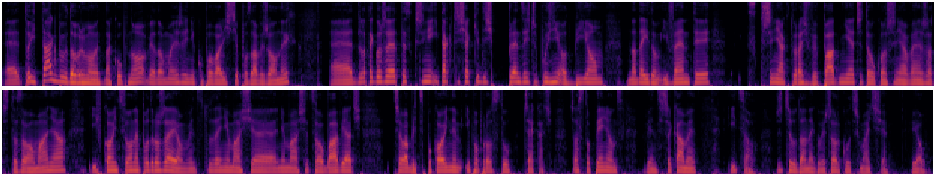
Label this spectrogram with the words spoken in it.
e, to i tak był dobry moment na kupno, wiadomo, jeżeli nie kupowaliście po zawyżonych, e, dlatego, że te skrzynie i tak czy siak kiedyś prędzej czy później odbiją, nadejdą eventy, skrzynia któraś wypadnie, czy to ukąszenia węża, czy to załamania i w końcu one podrożeją, więc tutaj nie ma się, nie ma się co obawiać. Trzeba być spokojnym i po prostu czekać. Czas to pieniądz, więc czekamy. I co? Życzę udanego wieczorku, trzymajcie się. Yo.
